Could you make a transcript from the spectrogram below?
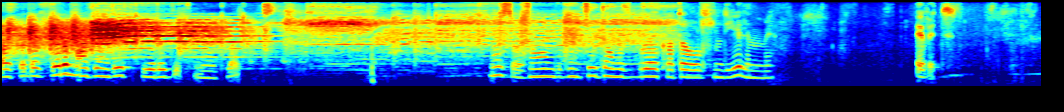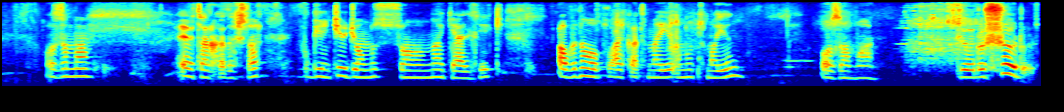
Arkadaşlarım az önce hiçbir yere gitmiyordular. Neyse o zaman bugünkü videomuz buraya kadar olsun diyelim mi? Evet. O zaman evet arkadaşlar bugünkü videomuz sonuna geldik. Abone olup like atmayı unutmayın. O zaman görüşürüz.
